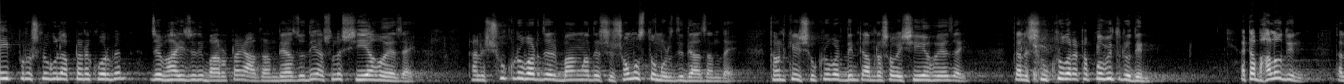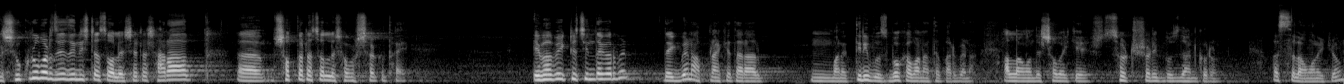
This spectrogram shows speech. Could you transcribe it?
এই প্রশ্নগুলো আপনারা করবেন যে ভাই যদি বারোটায় আজান দেওয়া যদি আসলে শিয়া হয়ে যায়, তাহলে শুক্রবার যে বাংলাদেশের সমস্ত মসজিদে আজান দেয়, তখন কি শুক্রবার দিনটা আমরা সবাই শিয়া হয়ে যাই? তাহলে শুক্রবার একটা পবিত্র দিন, একটা ভালো দিন। তাহলে শুক্রবার যে জিনিসটা চলে, সেটা সারা সপ্তাহটা চললে সমস্যা কোথায়? এভাবে একটু চিন্তা করবেন, দেখবেন আপনাকে তারা আর মানে ত্রিভুজ বোকা বানাতে পারবে না। আল্লাহ আমাদের সবাইকে সঠ- সঠিক বুঝ দান করুন। আসসালামু আলাইকুম,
